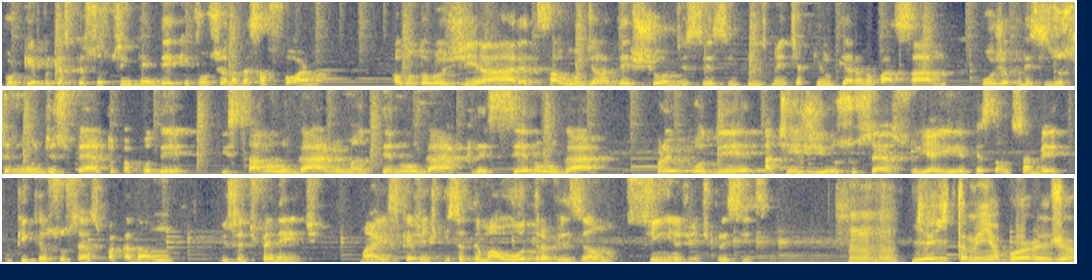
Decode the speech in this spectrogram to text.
Por quê? Porque as pessoas precisam entender que funciona dessa forma. A odontologia, a área de saúde, ela deixou de ser simplesmente aquilo que era no passado. Hoje eu preciso ser muito esperto para poder estar no lugar, me manter no lugar, crescer no lugar, para eu poder atingir o sucesso. E aí é questão de saber o que é o sucesso para cada um. Isso é diferente. Mas que a gente precisa ter uma outra visão, sim, a gente precisa. Uhum. E aí também já,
